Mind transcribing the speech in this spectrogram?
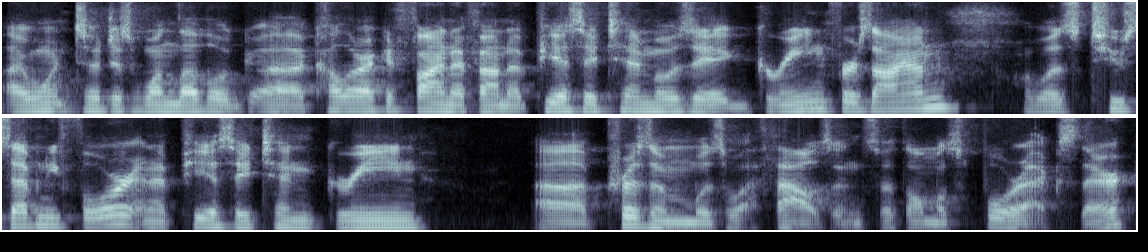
I went to just one level uh, color I could find. I found a PSA 10 Mosaic green for Zion was 274 and a PSA 10 green uh, Prism was 1,000. So it's almost 4x there.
